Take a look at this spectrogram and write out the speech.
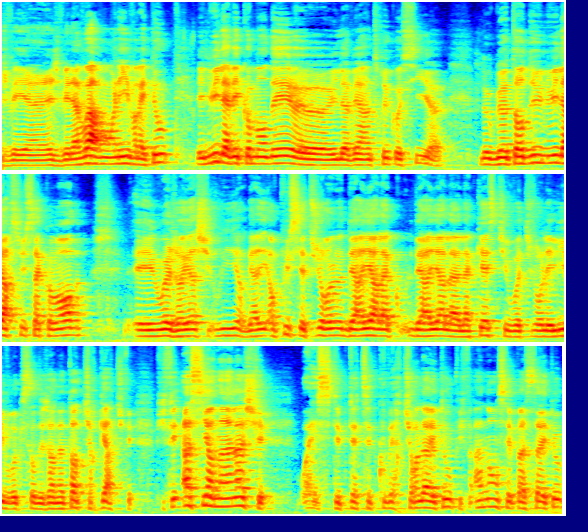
je vais, euh, je vais l'avoir mon livre et tout. Et lui, il avait commandé, euh, il avait un truc aussi. donc bien entendu, lui, il a reçu sa commande. Et ouais, je regarde, je suis, oui, regardez. En plus, il y a toujours derrière, la, derrière la, caisse, tu vois toujours les livres qui sont déjà en attente. Tu regardes, tu fais, puis il fait, ah, s'il y en a un là, je fais, ouais, c'était peut-être cette couverture là et tout. Puis il fait, ah non, c'est pas ça et tout.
